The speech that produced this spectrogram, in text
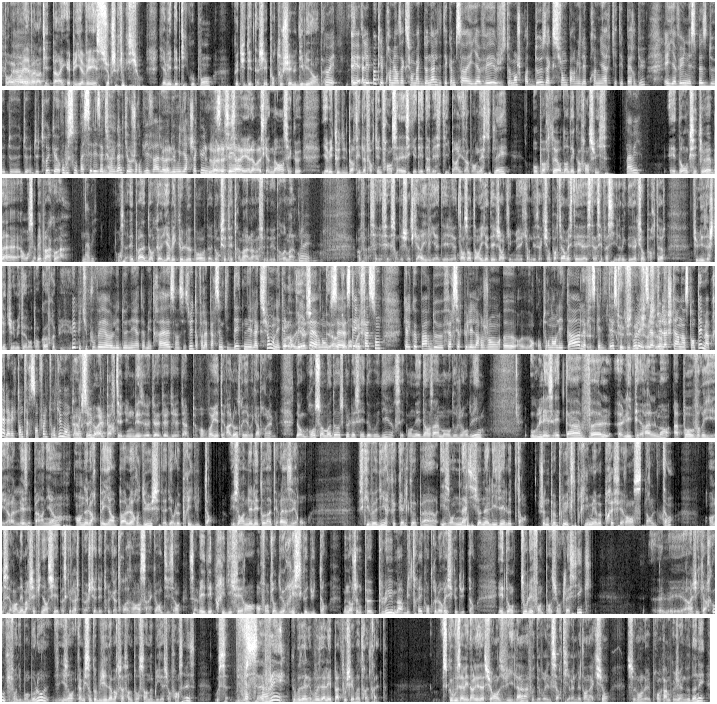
Euh, pareil. Et puis, il y avait, sur chaque action, il y avait des petits coupons que tu détachais pour toucher le dividende. Oui. Et, Et- à l'époque, les premières actions McDonald's étaient comme ça. Et il y avait justement, je crois, deux actions parmi les premières qui étaient perdues. Et il y avait une espèce de, de, de, de truc euh, où sont passées les actions Ouais. McDonald's qui aujourd'hui valent Euh, 2 milliards chacune. Voilà, c'est ça. euh, Et alors, ce qu'il y a de marrant, c'est que il y avait toute une partie de la fortune française qui était investie, par exemple, en Nestlé, au porteur dans des coffres en Suisse. Ah oui, Et donc, si tu veux, ben, on savait pas, quoi. ah oui. On savait pas. Donc, euh, il y avait que le pauvre. Donc, c'était très mal. Hein. C'était très mal. bon. Enfin, ce sont des choses qui arrivent. Il y a des, de temps en temps, il y a des gens qui, qui ont des actions porteurs, mais c'était assez facile avec des actions porteurs. Tu les achetais, tu les mettais dans ton coffre, et puis. Oui, puis tu pouvais euh, les donner à ta maîtresse, ainsi de suite. Enfin, la personne qui détenait l'action en était Voilà, a- propriétaire. Donc, ah, c'était une façon, quelque part, de faire circuler l'argent euh, en contournant l'État, la fiscalité, ce que c'est- tu voulais. c'est- C'est-à-dire tu l'achetais un instant T, mais après, elle avait le temps de faire 100 fois le tour du monde, ton action. Absolument, elle partait d'un propriétaire à l'autre, il n'y avait aucun problème. Donc, grosso modo, ce que j'essaie de vous dire, c'est qu'on est dans un monde aujourd'hui où les États veulent euh, littéralement appauvrir les épargnants en ne leur payant pas leur dû, c'est-à-dire le prix du temps. Ils ont amené les taux d'intérêt à zéro. Ce qui veut dire que quelque part, ils ont nationalisé le temps. Je ne peux plus exprimer ma préférence dans le temps en me servant des marchés financiers, parce que là, je peux acheter des trucs à 3 ans, 5 ans, 10 ans, ça avait des prix différents en fonction du risque du temps. Maintenant, je ne peux plus m'arbitrer contre le risque du temps. Et donc, tous les fonds de pension classiques, les AJ Carco, qui font du bon boulot, ils ont, comme ils sont obligés d'avoir 60% d'obligations françaises, vous, vous savez que vous allez, vous allez pas toucher votre retraite. Ce que vous avez dans les assurances vie, là, vous devriez le sortir et le mettre en action selon le programme que je viens de vous donner.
